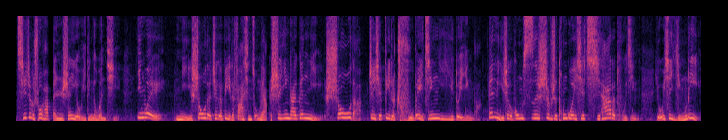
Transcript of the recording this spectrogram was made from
其实这个说法本身有一定的问题，因为。你收的这个币的发行总量是应该跟你收的这些币的储备金一一对应的，跟你这个公司是不是通过一些其他的途径有一些盈利，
